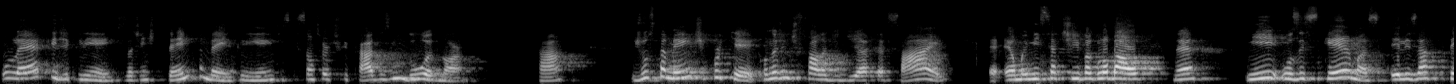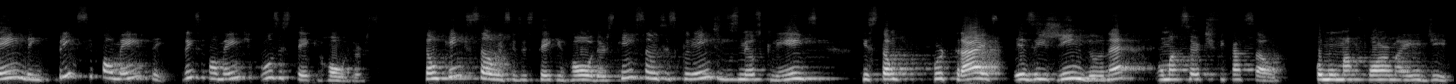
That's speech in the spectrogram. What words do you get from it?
o leque de clientes. A gente tem também clientes que são certificados em duas normas, tá? Justamente porque quando a gente fala de DFSI, é, é uma iniciativa global, né? E os esquemas, eles atendem principalmente, principalmente os stakeholders. Então, quem são esses stakeholders? Quem são esses clientes dos meus clientes que estão por trás exigindo, né, uma certificação como uma forma aí de,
